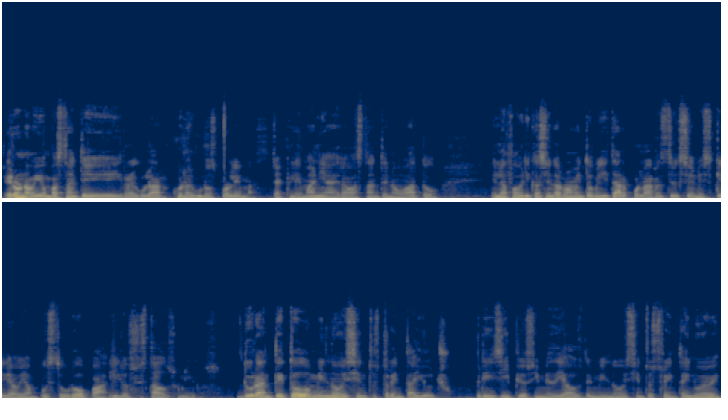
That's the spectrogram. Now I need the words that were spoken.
Era un avión bastante irregular, con algunos problemas, ya que Alemania era bastante novato en la fabricación de armamento militar por las restricciones que le habían puesto Europa y los Estados Unidos. Durante todo 1938, principios y mediados de 1939,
